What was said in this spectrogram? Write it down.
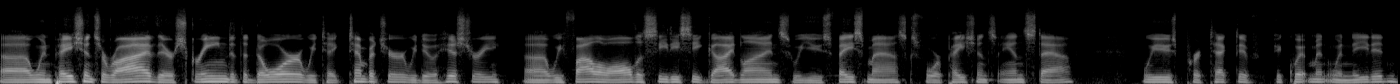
Uh, when patients arrive, they're screened at the door. We take temperature, we do a history. Uh, we follow all the CDC guidelines. We use face masks for patients and staff. We use protective equipment when needed.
